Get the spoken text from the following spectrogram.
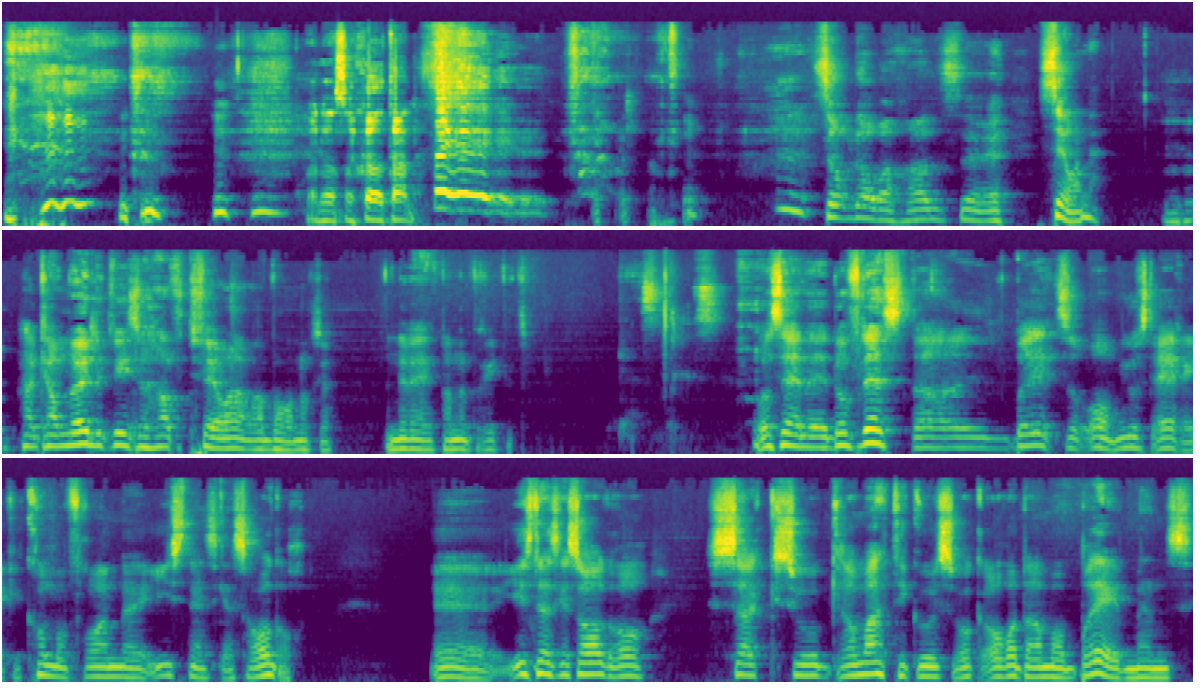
Och den som sköt han. Som då var hans eh, son. Mhm. Han kan möjligtvis ha haft två andra barn också. Men det vet man inte riktigt. Och sen eh, de flesta eh, berättelser om just Erik kommer från eh, isländska sagor. Eh, isländska sagor, Saxo Grammaticus och Adam och Bremens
